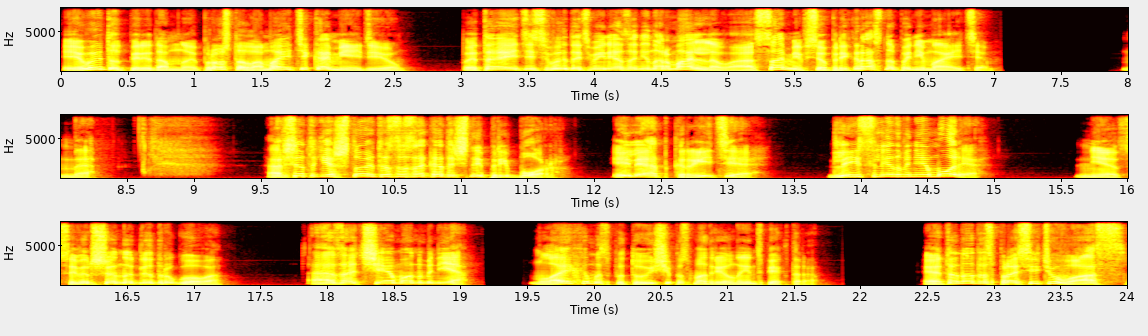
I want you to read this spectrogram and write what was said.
И вы тут передо мной просто ломаете комедию. Пытаетесь выдать меня за ненормального, а сами все прекрасно понимаете. Да. А все-таки что это за загадочный прибор? Или открытие? Для исследования моря? Нет, совершенно для другого. А зачем он мне? Лайхом испытующе посмотрел на инспектора. Это надо спросить у вас,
